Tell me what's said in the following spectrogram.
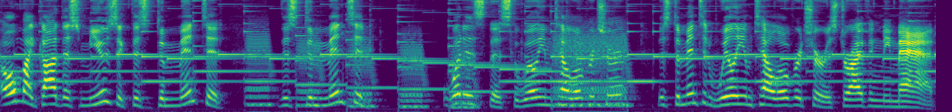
Oh my god, this music, this demented, this demented, what is this, the William Tell Overture? This demented William Tell Overture is driving me mad.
